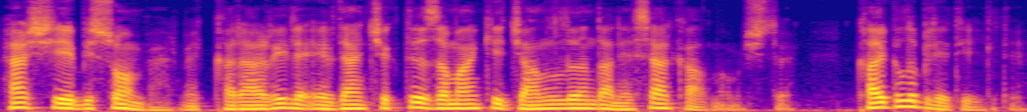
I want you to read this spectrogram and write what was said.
Her şeye bir son vermek kararıyla evden çıktığı zamanki canlılığından eser kalmamıştı. Kaygılı bile değildi.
